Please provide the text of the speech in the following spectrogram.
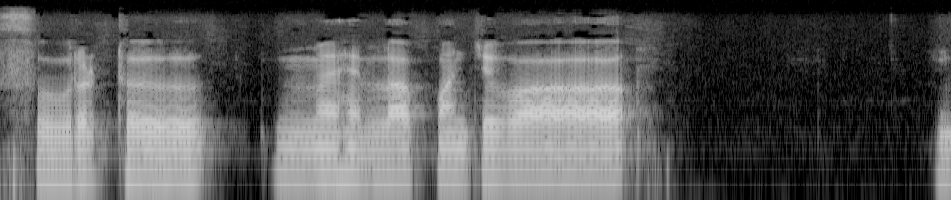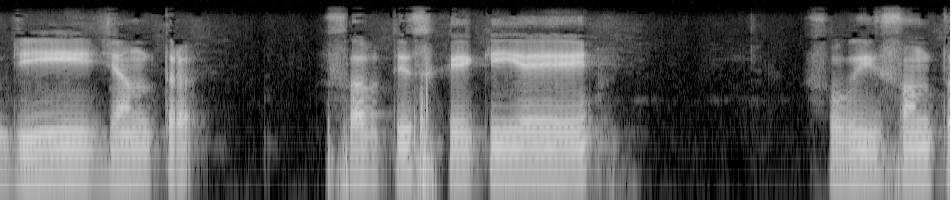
ਸੂਰਠ ਮਹਿਲਾ ਪੰਜਵਾ ਜੀ ਜੰਤਰ ਸਭ ਤਿਸ ਕੇ ਕੀਏ ਸੋਈ ਸੰਤ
